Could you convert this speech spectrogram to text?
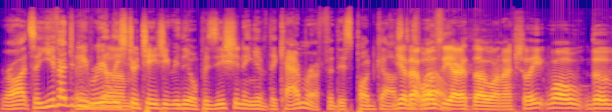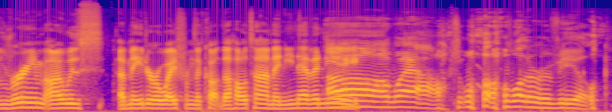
Right. So you've had to be And, really um, strategic with your positioning of the camera for this podcast. Yeah, that was well. the other one actually. Well, the room I was a meter away from the cot the whole time, and you never knew. Oh wow! what a reveal!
